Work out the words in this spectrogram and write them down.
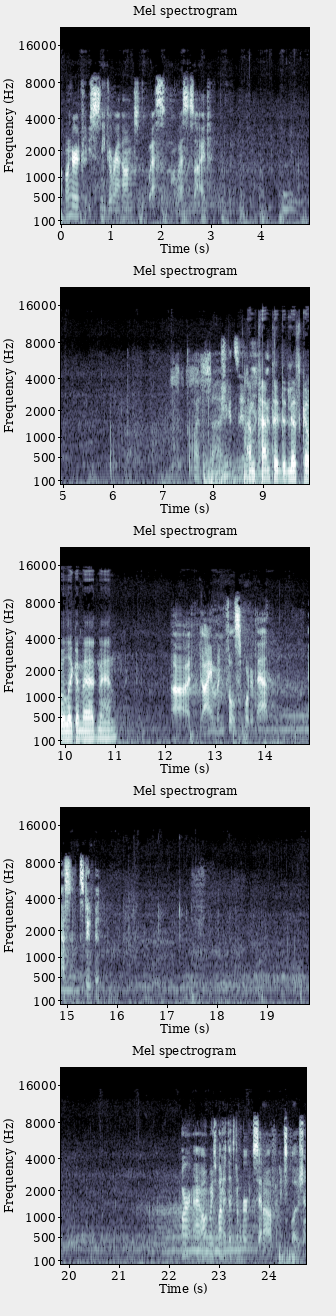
I wonder if you sneak around to the west the west side. West side. I'm tempted to just go like a madman. Uh, I'm in full support of that. That's stupid. Or I always wanted this to work set off an explosion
